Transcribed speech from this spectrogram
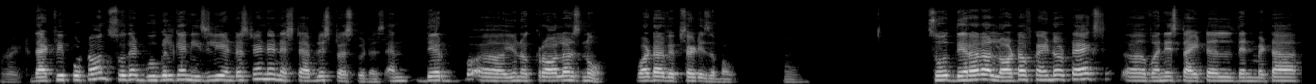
right. that we put on so that Google can easily understand and establish trust with us, and their uh, you know crawlers know what our website is about. Hmm. So there are a lot of kind of tags. Uh, one is title, then meta,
